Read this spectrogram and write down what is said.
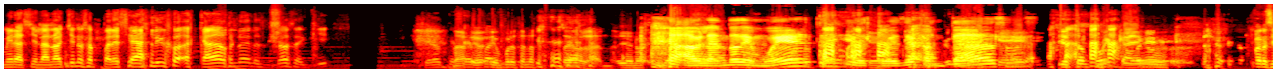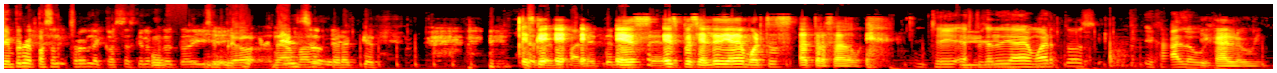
Mira, si en la noche nos aparece algo a cada uno de los estamos aquí, quiero que No, yo, sepan. yo por eso no estoy hablando. Yo no, yo Hablando de muerte y después de que- fantasmas. Yo tampoco, Me caigo. güey. Pero siempre me pasan un chorro de cosas que lo pregunto y Y yo nada más espero que. Es que eh, empaleten es ustedes. especial de Día de Muertos atrasado. Sí, especial de Día de Muertos. y y Halloween. Halloween.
